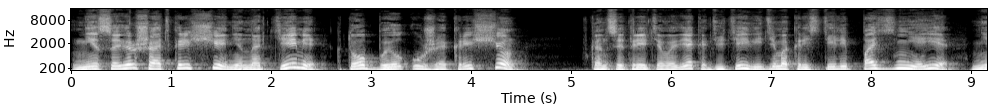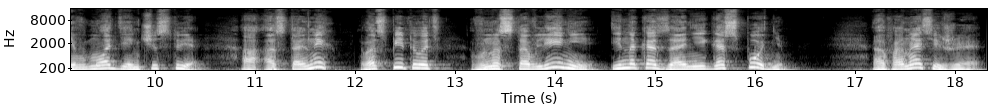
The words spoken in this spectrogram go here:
не совершать крещение над теми, кто был уже крещен. Конце третьего века детей, видимо, крестили позднее, не в младенчестве, а остальных воспитывать в наставлении и наказании Господнем. Афанасий же,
